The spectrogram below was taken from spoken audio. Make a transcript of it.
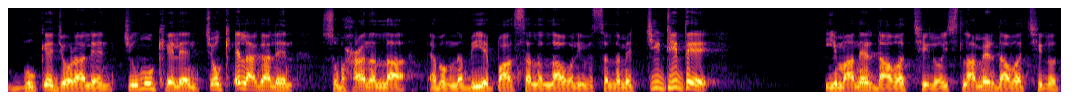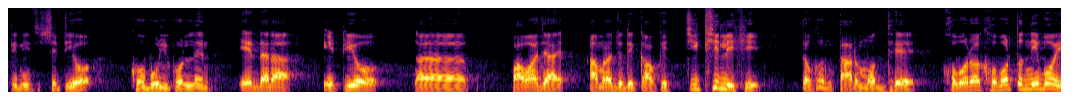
বুকে জোড়ালেন, চুমু খেলেন, চোখে লাগালেন সুবহান আল্লাহ এবং নবী পাক সাল্লাহ আলী সাল্লামের চিঠিতে ইমানের দাওয়াত ছিল, ইসলামের দাওয়াত ছিল, তিনি সেটিও কবুল করলেন। এর দ্বারা এটিও পাওয়া যায়, আমরা যদি কাউকে চিঠি লিখি, তখন তার মধ্যে খবর খবর তো নিবই,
